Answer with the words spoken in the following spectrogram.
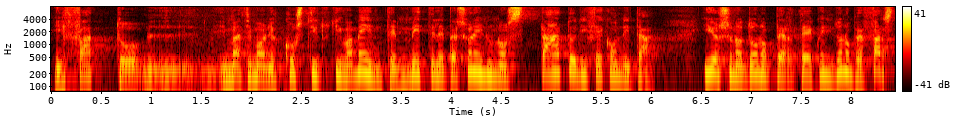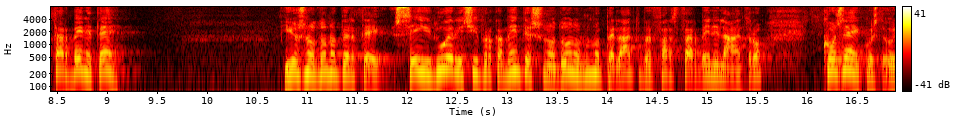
il fatto, il matrimonio costitutivamente mette le persone in uno stato di fecondità. Io sono dono per te, quindi dono per far star bene te. Io sono dono per te. Se i due reciprocamente sono dono l'uno per l'altro per far star bene l'altro, cos'è questo,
